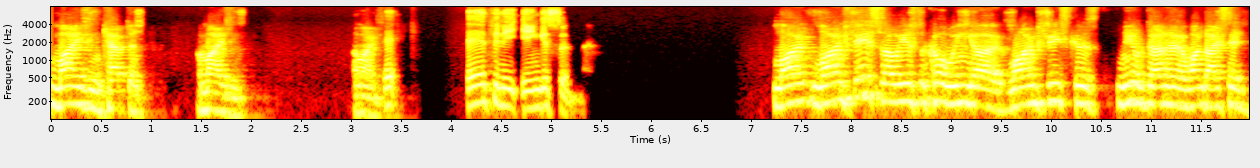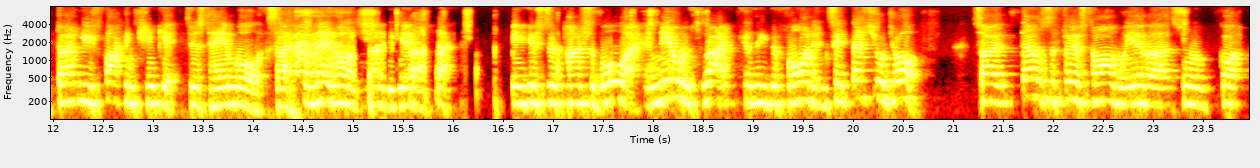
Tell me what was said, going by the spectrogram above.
amazing captain. Amazing. Amazing. Anthony Ingerson. Lone, lone fist, so we used to call Wingo lone fist because Neil Daniher one day said, Don't you fucking kick it, just handball it. So from then on, he just to punch the ball away. And Neil was great because he defined it and said, That's your job. So that was the first time we ever sort of got,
